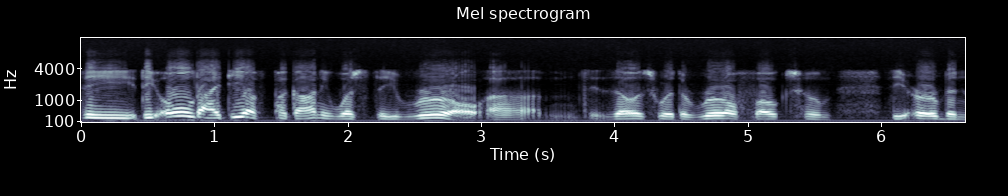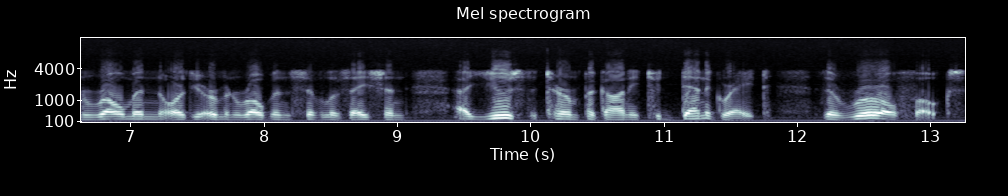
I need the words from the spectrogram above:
the the old idea of Pagani was the rural; um, th- those were the rural folks whom the urban Roman or the urban Roman civilization uh, used the term Pagani to denigrate the rural folks.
